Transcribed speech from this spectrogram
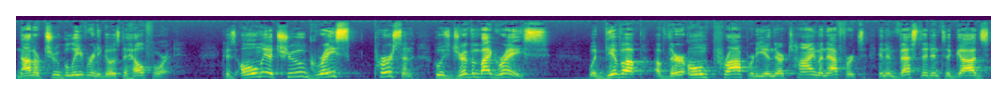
not a true believer, and he goes to hell for it. Because only a true grace person who's driven by grace would give up of their own property and their time and efforts and invest it into God's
